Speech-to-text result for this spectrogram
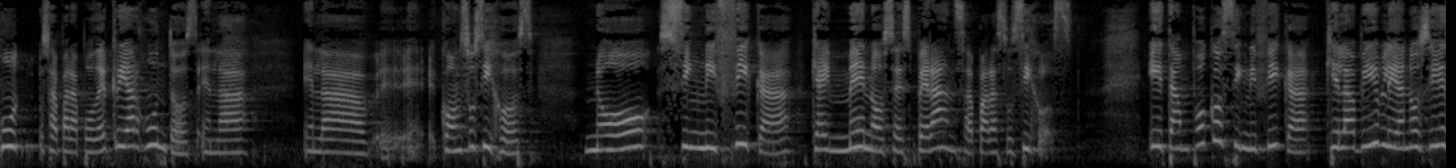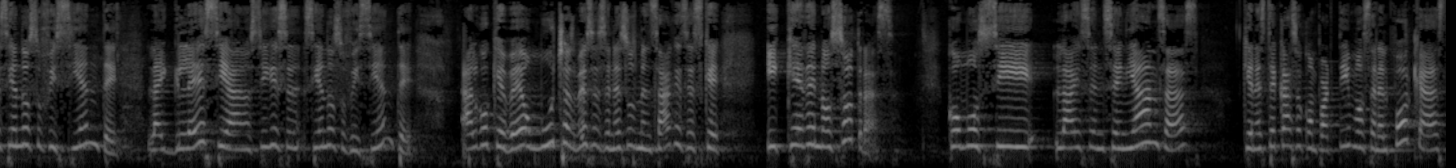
o sea, para poder criar juntos en la, en la, eh, con sus hijos, no significa que hay menos esperanza para sus hijos. Y tampoco significa que la Biblia no sigue siendo suficiente, la iglesia no sigue siendo suficiente. Algo que veo muchas veces en esos mensajes es que, ¿y qué de nosotras? Como si las enseñanzas que en este caso compartimos en el podcast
